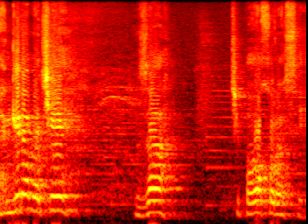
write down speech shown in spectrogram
جنګیره بچې ځه چې په وخت ورسې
